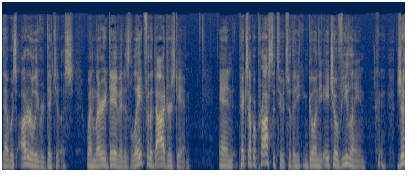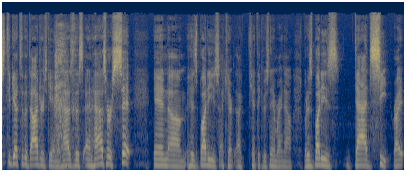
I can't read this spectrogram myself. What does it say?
that was utterly ridiculous when Larry David is late for the Dodgers game and picks up a prostitute so that he can go in the HOV lane just to get to the Dodgers game and has this and has her sit in um, his buddy's I can't I can't think of his name right now, but his buddy's dad's seat, right?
